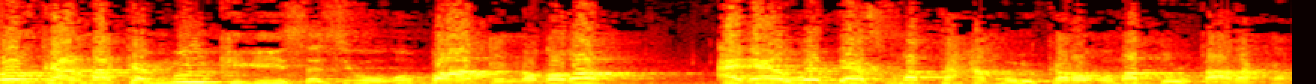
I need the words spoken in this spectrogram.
قفكان مركا ملكي سيسي وباقي النقضة على ود اسمه التحمل كرامد القارك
